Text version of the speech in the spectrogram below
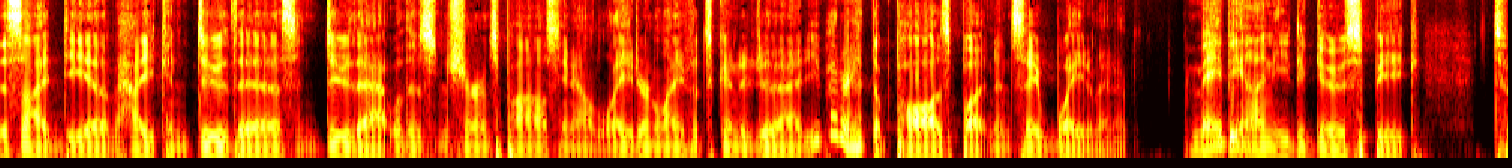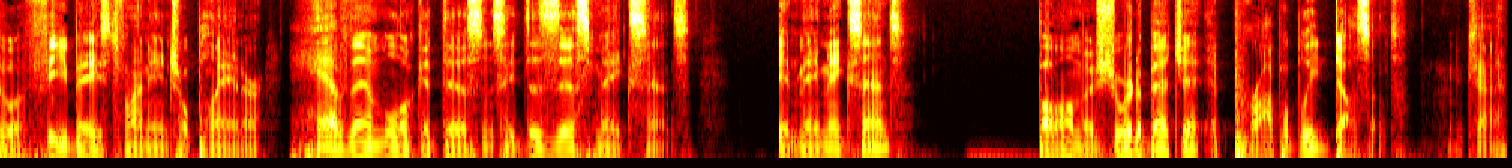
this idea of how you can do this and do that with this insurance policy. Now, later in life, it's going to do that. You better hit the pause button and say, wait a minute, maybe I need to go speak to a fee based financial planner, have them look at this and say, does this make sense? It may make sense, but I'm almost sure to bet you it probably doesn't. Okay.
